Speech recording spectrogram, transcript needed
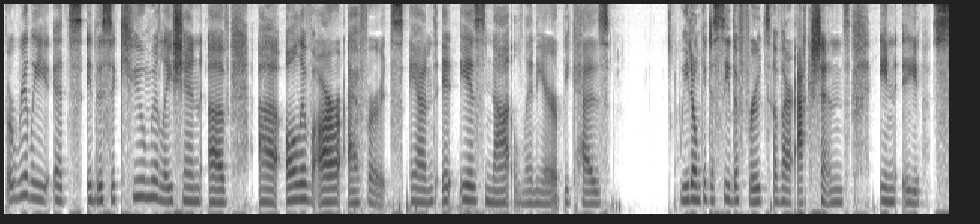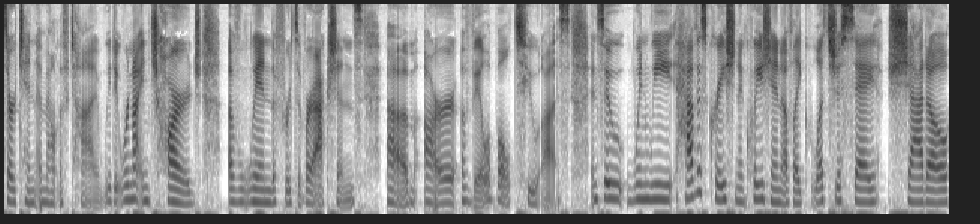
But really, it's this accumulation of uh, all of our efforts, and it is not linear because we don't get to see the fruits of our actions in a certain amount of time. We do, we're not in charge of when the fruits of our actions um, are available to us. And so when we have this creation equation of like, let's just say shadow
